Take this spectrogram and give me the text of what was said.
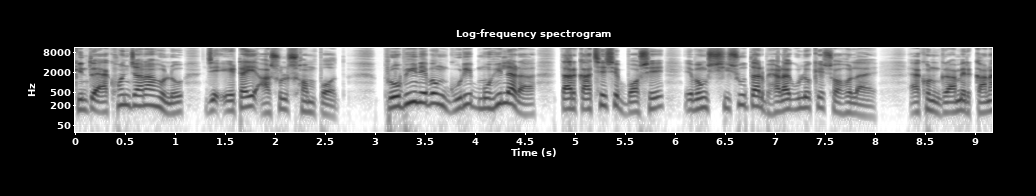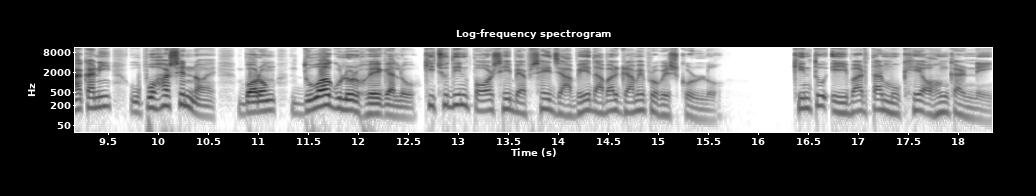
কিন্তু এখন জানা হলো যে এটাই আসল সম্পদ। প্রবীণ এবং গরিব মহিলারা তার কাছে এসে বসে এবং শিশু তার ভেড়াগুলোকে সহলায়। এখন গ্রামের কানাকানি উপহাসের নয়, বরং দোয়াগুলোর হয়ে গেল। কিছুদিন পর সেই ব্যবসায়ী জাবেদ আবার গ্রামে প্রবেশ করল। কিন্তু এইবার তার মুখে অহংকার নেই,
